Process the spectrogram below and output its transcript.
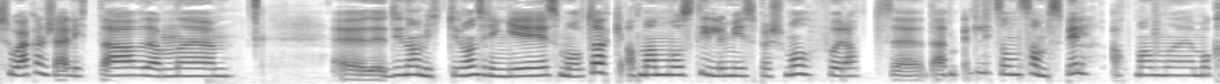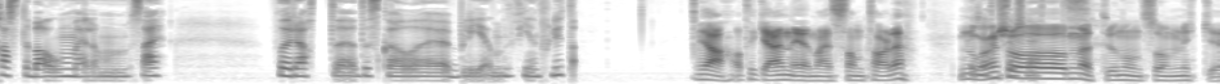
tror jeg kanskje er litt av den eh, dynamikken man trenger i smalltalk. At man må stille mye spørsmål for at uh, det er et litt sånn samspill. At man uh, må kaste ballen mellom seg for at eh, det skal eh, bli en fin flyt. da. Ja, At det ikke er en enveissamtale. Men noen ganger så møter du noen som ikke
